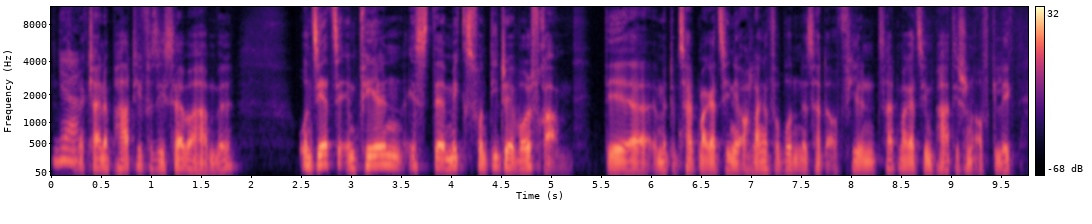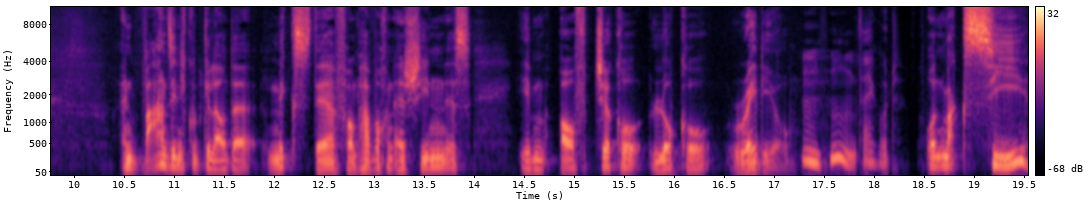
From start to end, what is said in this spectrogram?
so Ja. eine kleine Party für sich selber haben will. Und sehr zu empfehlen ist der Mix von DJ Wolfram, der mit dem Zeitmagazin ja auch lange verbunden ist, hat auf vielen Zeitmagazin-Partys schon aufgelegt. Ein wahnsinnig gut gelaunter Mix, der vor ein paar Wochen erschienen ist, eben auf Circo Loco Radio. Mhm, sehr gut. Und Maxi,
